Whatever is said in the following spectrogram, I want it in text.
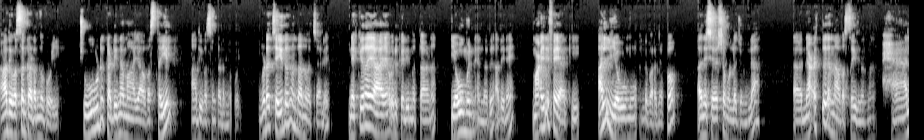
ആ ദിവസം കടന്നുപോയി. ചൂട് കഠിനമായ അവസ്ഥയിൽ ആ ദിവസം കടന്നുപോയി. ഇവിടെ ചെയ്തത് എന്താന്ന് വെച്ചാൽ നക്കിറയായ ഒരു കലിമത്താണ് യൗമുൻ എന്നത്. അതിനെ മൈരിഫയാക്കി അൽ യൗമു എന്ന് പറഞ്ഞപ്പോൾ അതിനുശേഷമുള്ള ജുംല നഴത്ത് എന്ന അവസ്ഥയിൽ നിന്ന് ഹാൽ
